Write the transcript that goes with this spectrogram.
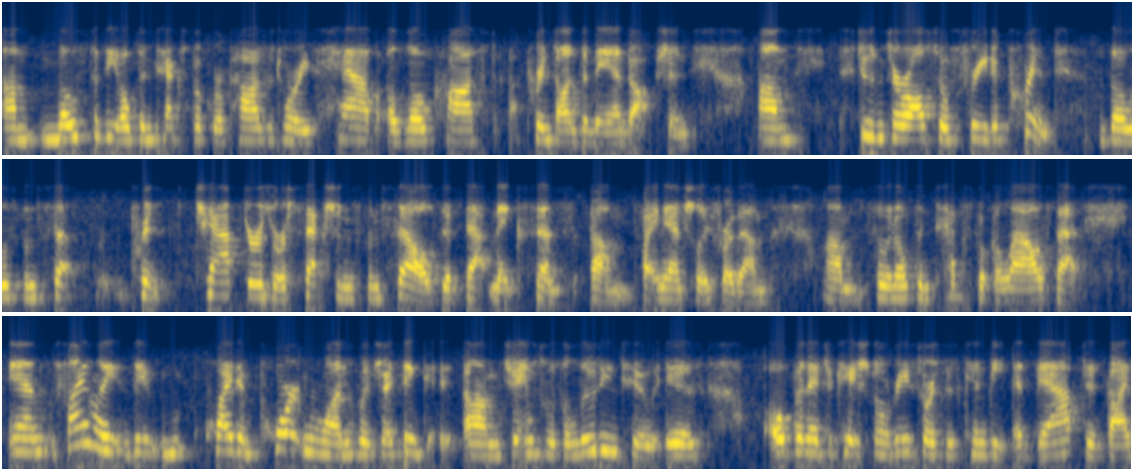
um, most of the open textbook repositories have a low-cost print-on-demand option. Um, students are also free to print those print chapters or sections themselves if that makes sense um, financially for them. Um, so an open textbook allows that. And finally, the quite important one, which I think um, James was alluding to, is open educational resources can be adapted by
